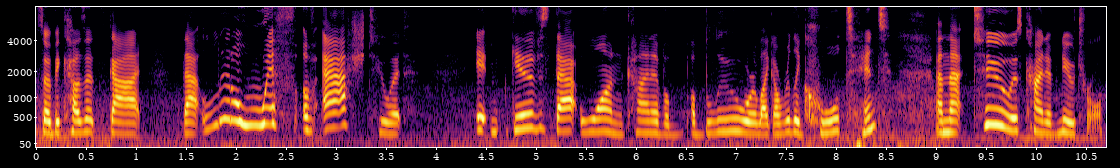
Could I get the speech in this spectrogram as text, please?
So because it's got that little whiff of ash to it, it gives that one kind of a, a, blue or like a really cool tint and that two is kind of neutral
